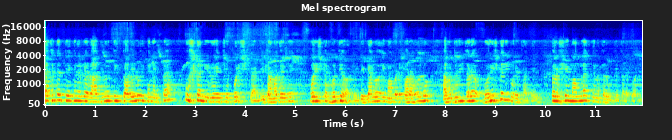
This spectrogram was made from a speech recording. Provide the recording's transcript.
দেখা যাচ্ছে এখানে একটা রাজনৈতিক দলেরও এখানে একটা উস্কানি রয়েছে পরিষ্কার, যেটা আমাদেরকে পরিষ্কার হতে হবে যে কেন এই মামলাটা করা হলো, এবং যদি তারা বহিষ্কারই করে থাকেন, তাহলে সেই মামলা কেন তারা উঠে তারা করেন?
